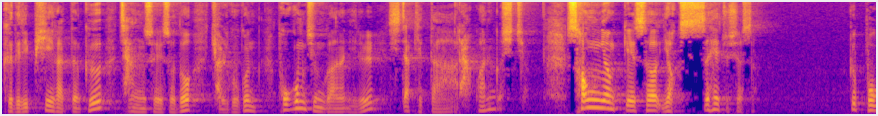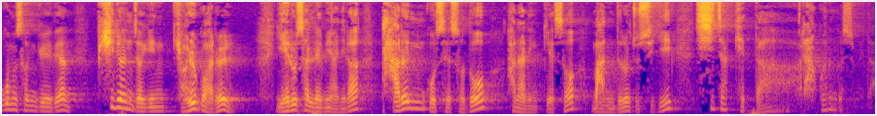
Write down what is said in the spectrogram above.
그들이 피해갔던 그 장소에서도 결국은 복음 증거하는 일을 시작했다라고 하는 것이죠. 성령께서 역사해 주셔서 그 복음 선교에 대한 필연적인 결과를 예루살렘이 아니라 다른 곳에서도 하나님께서 만들어 주시기 시작했다라고 하는 것입니다.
